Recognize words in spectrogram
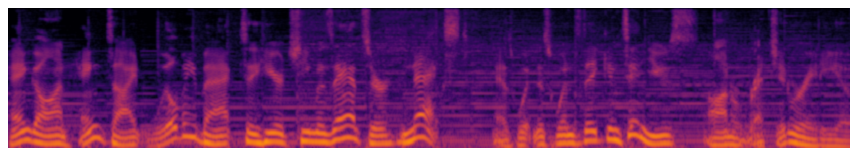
Hang on, hang tight. We'll be back to hear Chima's answer next as Witness Wednesday continues on Wretched Radio.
